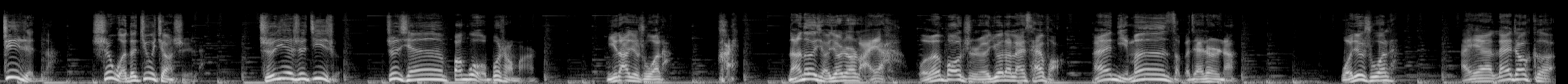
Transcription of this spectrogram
这人呐，是我的旧相识了，职业是记者，之前帮过我不少忙。倪大就说了。嗨，难得小娇娇来呀！我们报纸约她来采访。哎，你们怎么在这儿呢？我就说了，哎呀，来找哥，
